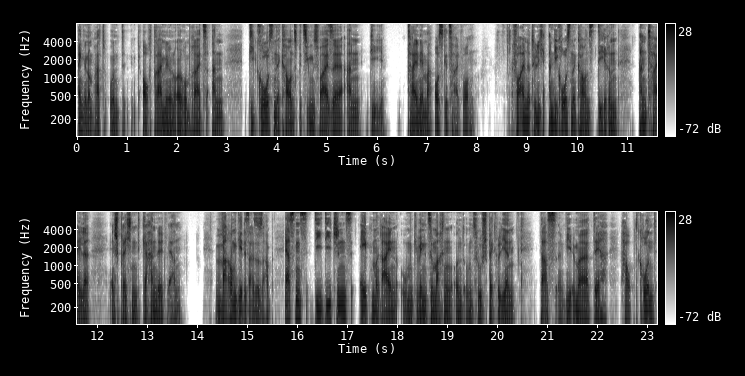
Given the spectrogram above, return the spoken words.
eingenommen hat und auch drei Millionen Euro bereits an die großen Accounts beziehungsweise an die Teilnehmer ausgezahlt wurden. Vor allem natürlich an die großen Accounts, deren Anteile entsprechend gehandelt werden. Warum geht es also so ab? Erstens, die Degens apen rein, um Gewinne zu machen und um zu spekulieren. Das wie immer der Hauptgrund.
